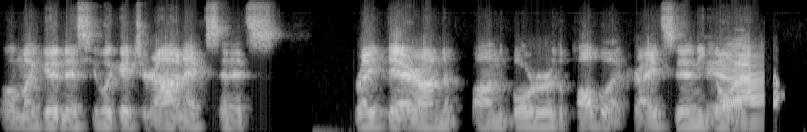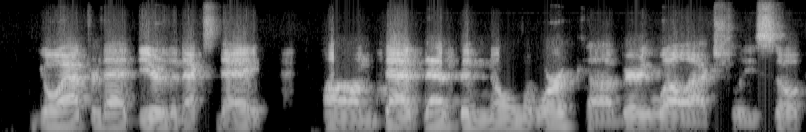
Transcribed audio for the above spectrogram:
oh my goodness, you look at your onX and it's right there on the, on the border of the public. Right. So then you yeah. go after, go after that deer the next day um, that that's been known to work uh, very well actually. So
